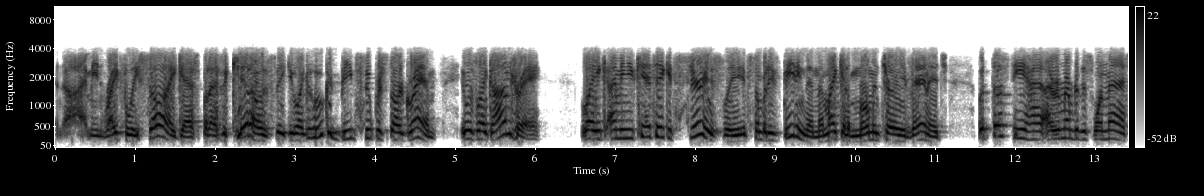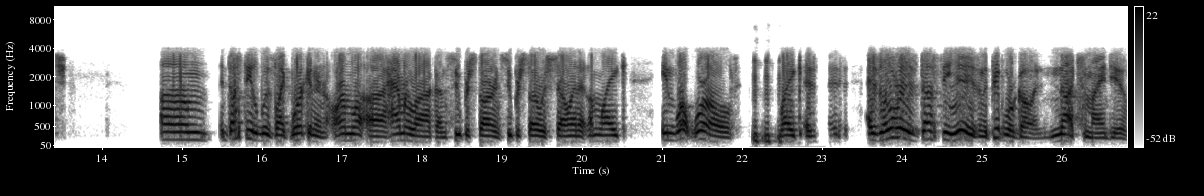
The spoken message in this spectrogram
And, I mean, rightfully so, I guess. But as a kid, I was thinking, like, who could beat Superstar Graham? It was like Andre. Like, I mean, you can't take it seriously if somebody's beating them. They might get a momentary advantage. But Dusty, had, I remember this one match. Um, and Dusty was like working an arm lo- uh, hammerlock on Superstar, and Superstar was selling it. I'm like, in what world? like, as, as as over as Dusty is, and the people were going nuts, mind you.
